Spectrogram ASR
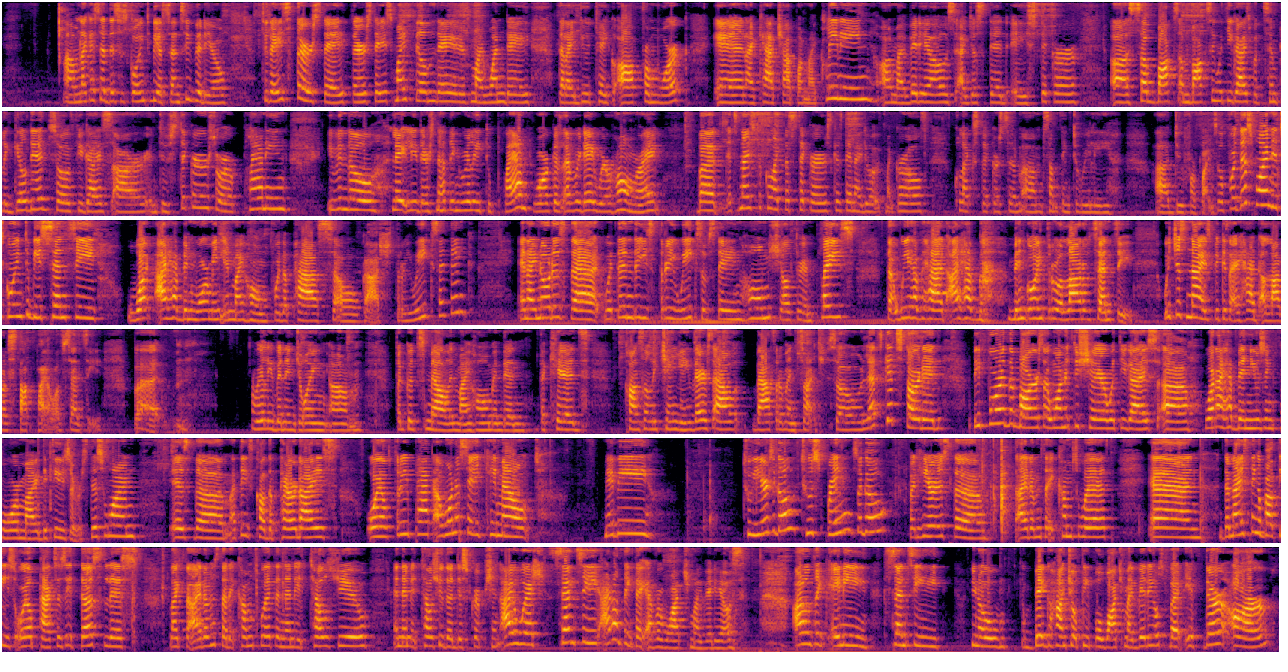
Um, like i said this is going to be a Scentsy video. Today's thursday. Thursday is my film day. It is my one day that i do take off from work and i catch up on my cleaning on my videos. I just did a sticker uh, sub box unboxing with you guys with simply gilded. So if you guys are into stickers or planning even though lately there's nothing really to plan for because every day we're home, right? But it's nice to collect the stickers because then I do it with my girls, collect stickers, some, um, something to really uh, do for fun. So for this one, it's going to be Scentsy what I have been warming in my home for the past, oh gosh, three weeks, I think. And I noticed that within these three weeks of staying home, shelter in place, that we have had, I have been going through a lot of Scentsy which is nice because I had a lot of stockpile of Scentsy, but really been enjoying um, the good smell in my home and then the kids constantly changing theirs out, bathroom and such. So let's get started. Before the bars, I wanted to share with you guys uh, what I have been using for my diffusers. This one is the, I think it's called the Paradise Oil 3 pack. I want to say it came out maybe two years ago, two springs ago. But here is the, the items that it comes with. And the nice thing about these oil packs is it does list like the items that it comes with and then it tells you and then it tells you the description. I wish Scentsy, I don't think they ever watch my videos. I don't think any Scentsy, you know, big honcho people watch my videos. But if there are,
